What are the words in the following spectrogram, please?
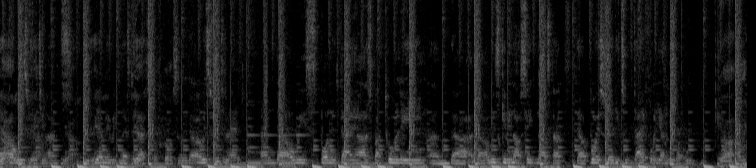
are yeah, always yeah, vigilant. Yeah, you bear me witness to yes, that. Of course. So they're always vigilant and they're always burning tires, patrolling, and uh, they're always giving out signals that there are boys ready to die for their neighborhood. Yeah, I'm,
